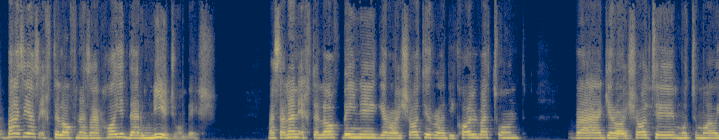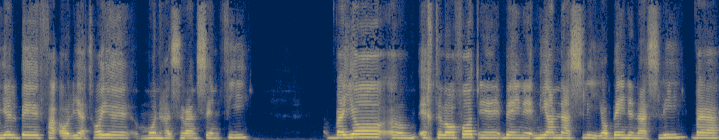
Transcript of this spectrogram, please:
بعضی از اختلاف نظرهای درونی جنبش. مثلا اختلاف بین گرایشات رادیکال و تند و گرایشات متمایل به فعالیت های منحصرا سنفی. و یا اختلافات بین میان نسلی یا بین نسلی و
